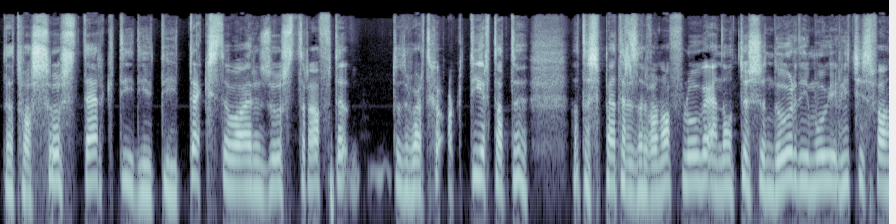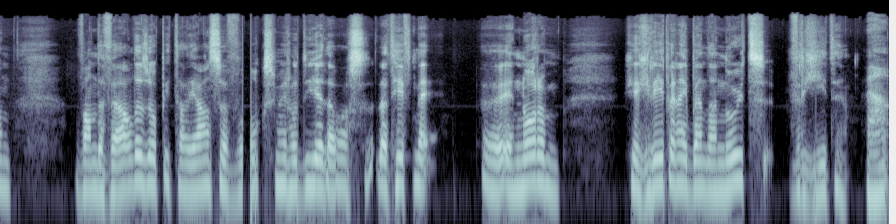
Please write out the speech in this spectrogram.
Eh, dat was zo sterk, die, die, die teksten waren zo straf. Dat, dat er werd geacteerd dat de, dat de spetters ervan afvlogen. En dan tussendoor die mooie liedjes van, van de Velden op Italiaanse volksmelodieën. Dat, was, dat heeft mij uh, enorm gegrepen en ik ben dat nooit vergeten. Ja,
